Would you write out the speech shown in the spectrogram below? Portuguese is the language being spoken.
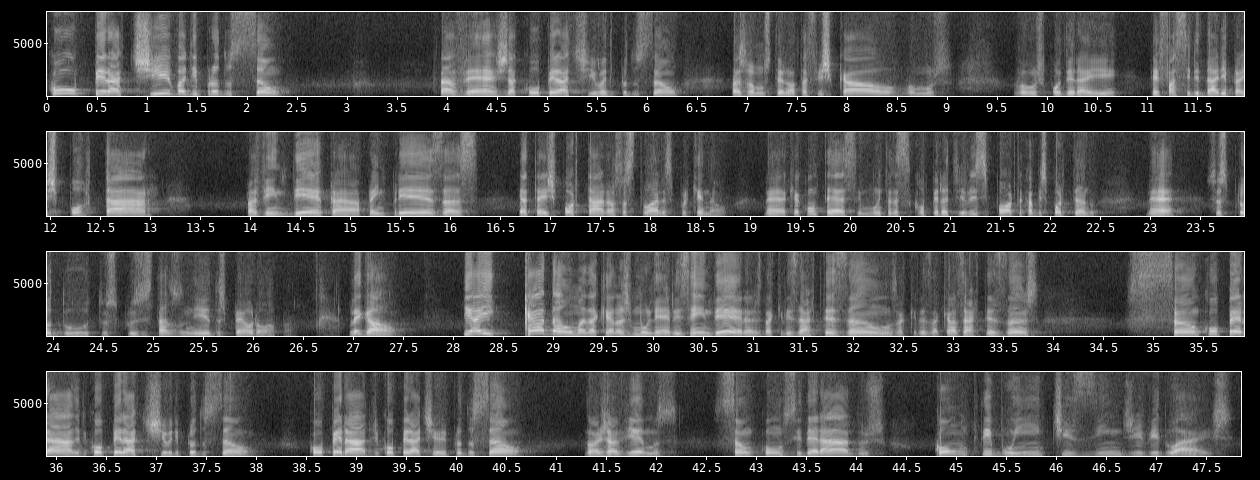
cooperativa de produção. Através da cooperativa de produção, nós vamos ter nota fiscal, vamos, vamos poder aí ter facilidade para exportar, para vender para empresas e até exportar nossas toalhas, por que não? Né? O que acontece? Muitas dessas cooperativas exportam, acabam exportando né, seus produtos para os Estados Unidos, para a Europa. Legal. E aí, cada uma daquelas mulheres rendeiras, daqueles artesãos, aqueles, aquelas artesãs, são cooperados de cooperativa de produção. Cooperado de cooperativa de produção, nós já vimos, são considerados contribuintes individuais.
